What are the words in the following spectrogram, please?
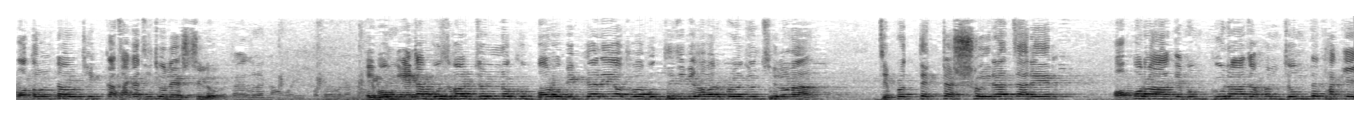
পতনটাও ঠিক কাছাকাছি চলে এসেছিল। এবং এটা বুঝবার জন্য খুব বড় বিজ্ঞানী অথবা বুদ্ধিজীবী হওয়ার প্রয়োজন ছিল না যে প্রত্যেকটা স্বৈরাচারের অপরাধ এবং গুণা যখন জমতে থাকে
